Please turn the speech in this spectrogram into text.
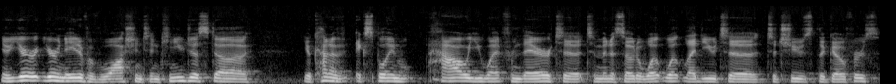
You know, you're you're a native of Washington. Can you just uh, you know, kind of explain how you went from there to, to Minnesota? What what led you to to choose the Gophers?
